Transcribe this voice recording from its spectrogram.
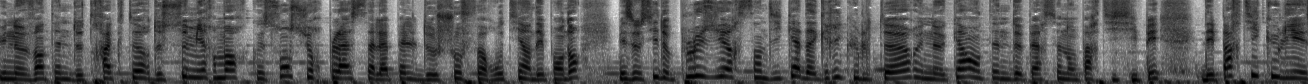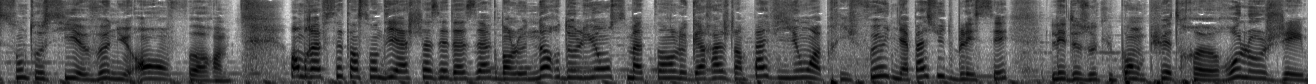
Une vingtaine de tracteurs de semi-remorques sont sur place à l'appel de chauffeurs routiers indépendants, mais aussi de plusieurs syndicats d'agriculteurs. Une quarantaine de personnes ont participé. Des particuliers sont aussi venus en renfort. En bref, cet incendie à Chazet d'Azergue dans le nord de Lyon ce matin, le garage d'un pavillon a pris feu. Il n'y a pas eu de blessés. Les deux occupants ont pu être relogés.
